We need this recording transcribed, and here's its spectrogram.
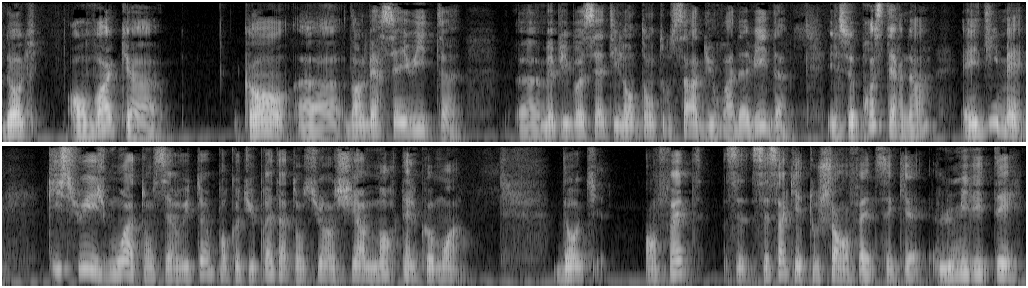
Donc on voit que quand euh, dans le verset 8 euh, Mephibosheth, il entend tout ça du roi David, il se prosterna et il dit, mais qui suis-je, moi, ton serviteur, pour que tu prêtes attention à un chien mort tel que moi? Donc, en fait, c'est ça qui est touchant, en fait, c'est que l'humilité,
